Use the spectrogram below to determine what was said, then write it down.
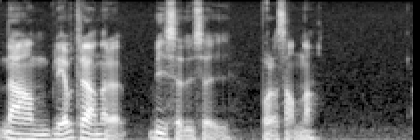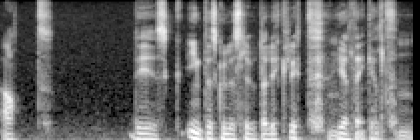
när han blev tränare visade sig vara sanna. Att det sk- inte skulle sluta lyckligt Mm. helt enkelt. Mm.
